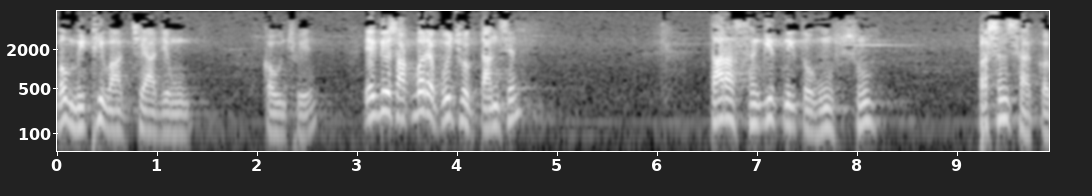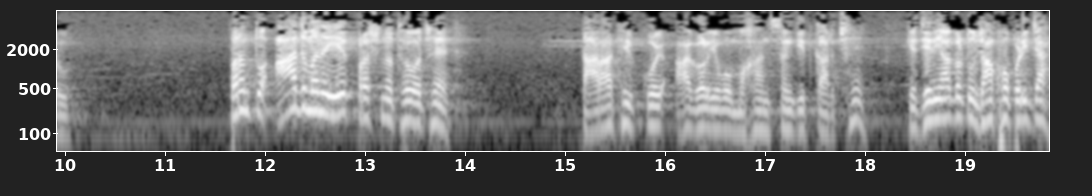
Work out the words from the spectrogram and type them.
બહુ મીઠી વાત છે આજે હું કહું છું એ. એક દિવસ અકબરે પૂછ્યું તાનસેન, તારા સંગીતની તો હું શું પ્રશંસા કરું. પરંતુ આજ મને એક પ્રશ્ન થયો છે, તારાથી કોઈ આગળ એવો મહાન સંગીતકાર છે કે જેની આગળ તું ઝાંખો પડી જા?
